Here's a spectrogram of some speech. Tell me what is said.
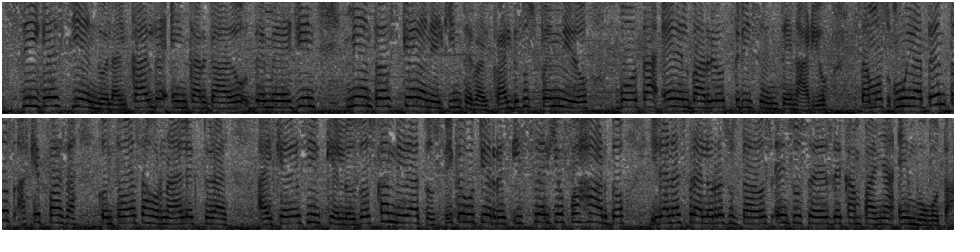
sigue siendo el alcalde encargado de Medellín, mientras que Daniel Quintero, alcalde suspendido, vota en el barrio Tricentenario. Estamos muy atentos a qué pasa con toda esta jornada electoral. Hay que decir que los dos candidatos, Fico Gutiérrez y Sergio Fajardo, irán a esperar los resultados en sus sedes de campaña en Bogotá.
